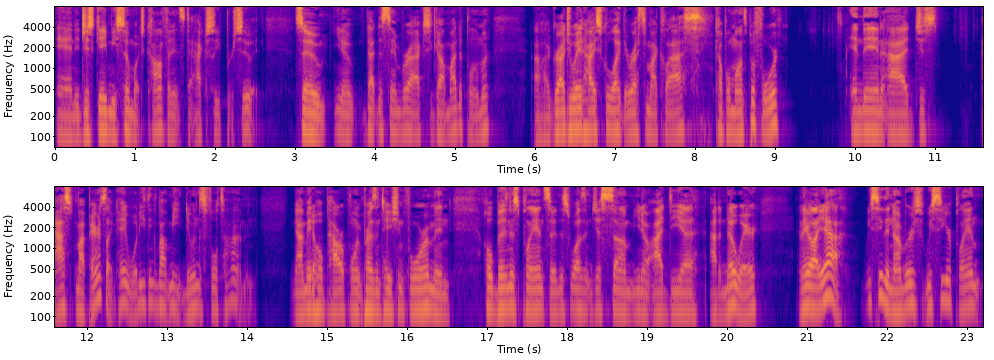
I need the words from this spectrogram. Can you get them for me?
and it just gave me so much confidence to actually pursue it. So you know, that December I actually got my diploma. Uh, graduated high school like the rest of my class a couple months before, and then I just asked my parents like, "Hey, what do you think about me doing this full time?" And you know, I made a whole PowerPoint presentation for them and whole business plan. So this wasn't just some, you know, idea out of nowhere. And they were like, yeah, we see the numbers. We see your plan.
